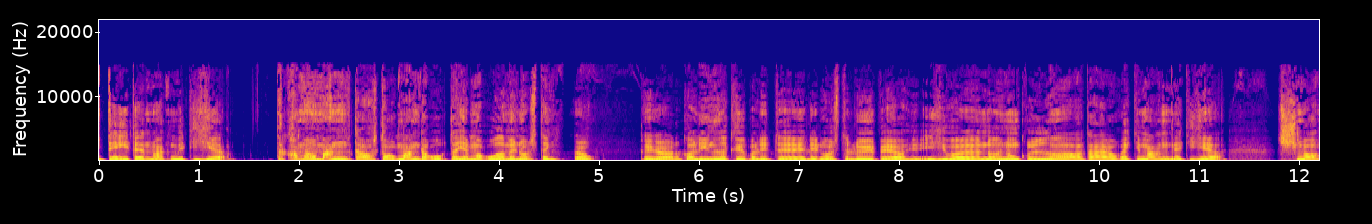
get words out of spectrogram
i dag i Danmark med de her, der kommer jo mange, der står mange, der, derhjemme og roder med en ost, ikke? Jo, det gør der. Går lige ned og køber lidt, øh, lidt osteløbe og hiver noget i nogle gryder, og der er jo rigtig mange af de her små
